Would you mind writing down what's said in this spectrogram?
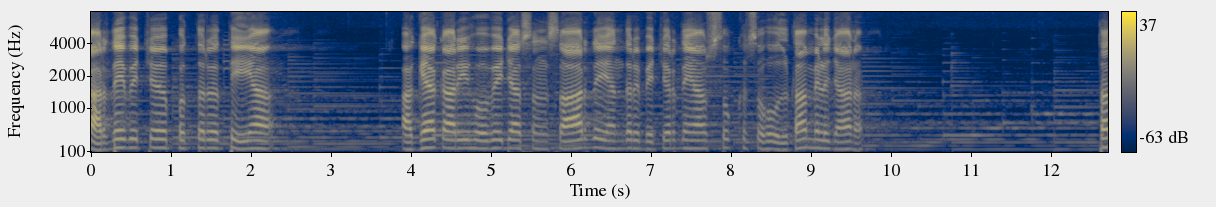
ਘਰ ਦੇ ਵਿੱਚ ਪੁੱਤਰ ਧੀਆਂ, ਆਗਿਆਕਾਰੀ ਹੋਵੇ ਜਾਂ ਸੰਸਾਰ ਦੇ ਅੰਦਰ ਵਿਚਰਦਿਆਂ ਸੁੱਖ ਸਹੂਲਤਾਂ ਮਿਲ ਜਾਣ, ਤਾਂ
